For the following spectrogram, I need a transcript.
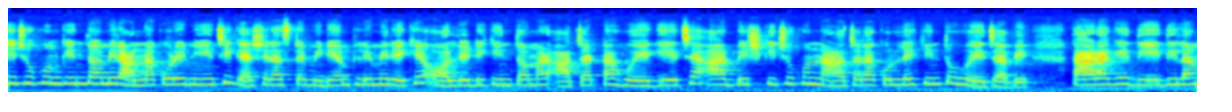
কিছুক্ষণ কিন্তু আমি রান্না করে নিয়েছি। গ্যাসের আঁচটা মিডিয়াম ফ্লেমে রেখে অলরেডি কিন্তু আমার আচারটা হয়ে গিয়েছে আর বেশ কিছুক্ষণ নাড়াচাড়া করলেই কিন্তু হয়ে যাবে। তার আগে দিয়ে দিলাম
